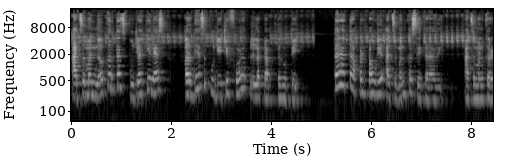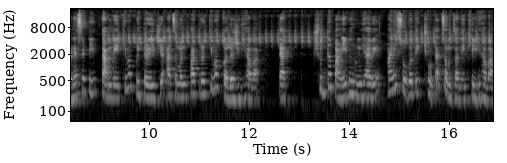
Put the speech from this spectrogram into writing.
आचमन न करताच पूजा केल्यास अर्ध्याच पूजेचे फळ आपल्याला प्राप्त होते. तर आता आपण पाहूया आचमन कसे करावे. आचमन करण्यासाठी तांबे किंवा पितळीचे आचमन पात्र किंवा कलश घ्यावा. त्यात शुद्ध पाणी भरून घ्यावे आणि सोबत एक छोटा चमचा देखील घ्यावा.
